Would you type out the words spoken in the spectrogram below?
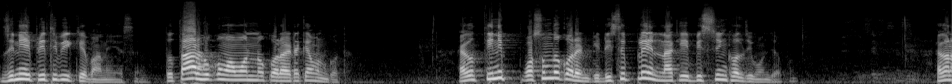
যিনি এই পৃথিবীকে বানিয়েছেন। তো তার হুকুম অমান্য করা, এটা কেমন কথা? এখন তিনি পছন্দ করেন কি? ডিসিপ্লিন নাকি বিশৃঙ্খল জীবনযাপন? এখন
